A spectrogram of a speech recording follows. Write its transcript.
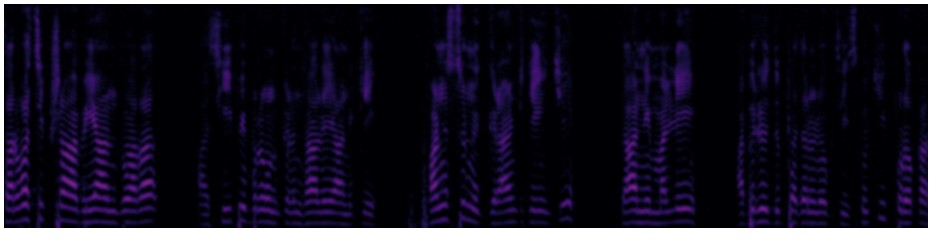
సర్వశిక్ష అభియాన్ ద్వారా ఆ సిపి బ్రౌన్ గ్రంథాలయానికి ఫండ్స్ను గ్రాంట్ చేయించి దాన్ని మళ్ళీ అభివృద్ధి పదంలోకి తీసుకొచ్చి ఇప్పుడు ఒక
